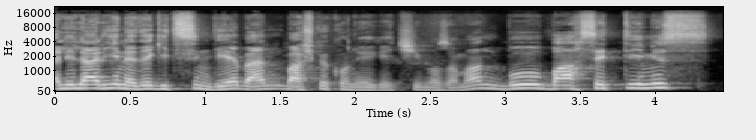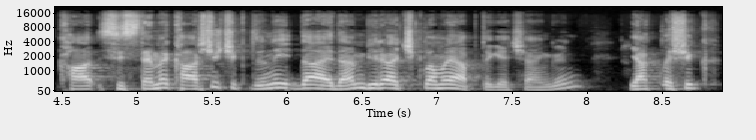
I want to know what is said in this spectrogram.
Aliler yine de gitsin diye ben başka konuya geçeyim o zaman. Bu bahsettiğimiz ka- sisteme karşı çıktığını iddia eden biri açıklama yaptı geçen gün. Yaklaşık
